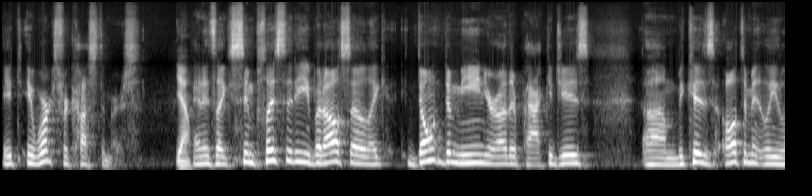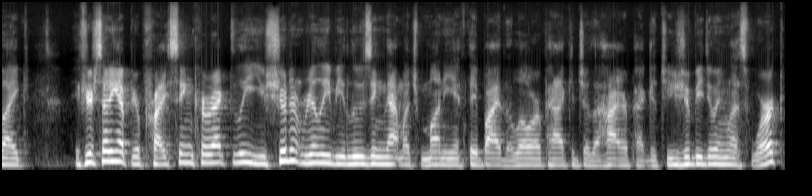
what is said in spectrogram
it, it works for customers. yeah, And it's like simplicity, but also like don't demean your other packages um, because ultimately, like if you're setting up your pricing correctly, you shouldn't really be losing that much money if they buy the lower package or the higher package. You should be doing less work,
